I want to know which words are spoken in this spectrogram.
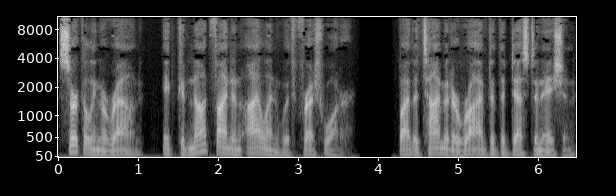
Circling around, it could not find an island with fresh water. By the time it arrived at the destination,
